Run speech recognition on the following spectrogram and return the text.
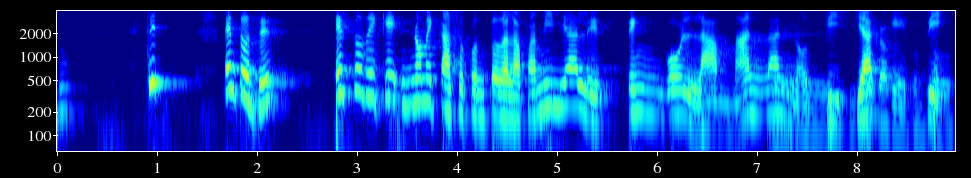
No. Sí. Entonces, esto de que no me caso con toda la familia, les tengo la mala Eh, noticia que con sí. todos.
